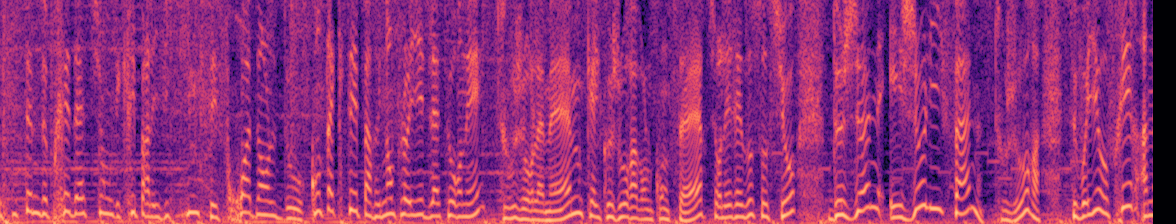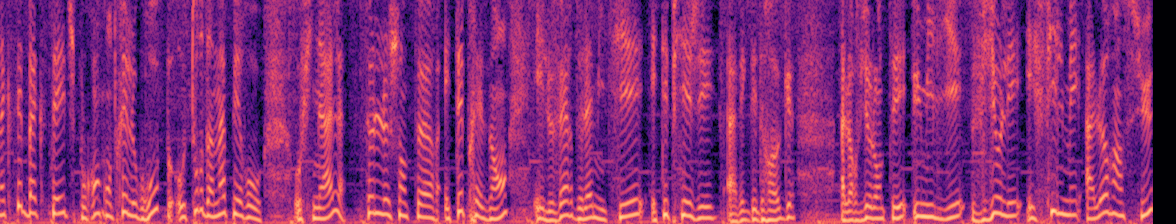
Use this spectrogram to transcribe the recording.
Le système de prédation décrit par les victimes fait froid dans le dos. Contacté par une employée de la tournée, toujours la même, quelques jours avant le concert, sur les réseaux sociaux, de jeunes et jolis fans, toujours, se voyaient offrir un accès backstage pour rencontrer le groupe autour d'un apéro. Au final, seul le chanteur était présent et le verre de l'amitié était piégé avec des drogues. Alors violenté, humilié, violé et filmé à leur insu,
